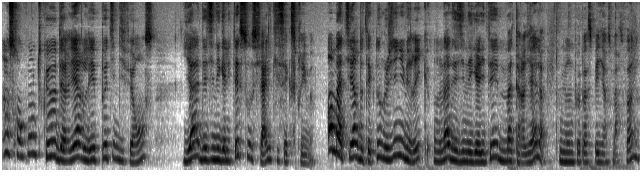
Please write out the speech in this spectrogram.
on se rend compte que derrière les petites différences, il y a des inégalités sociales qui s'expriment. En matière de technologie numérique, on a des inégalités matérielles, tout le monde peut pas se payer un smartphone,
